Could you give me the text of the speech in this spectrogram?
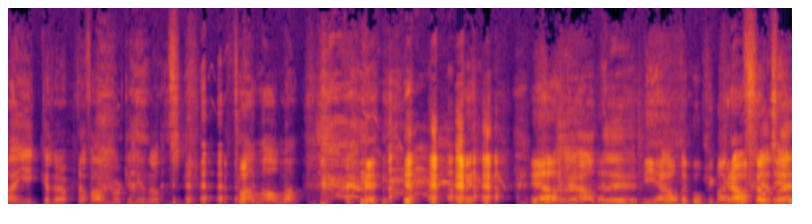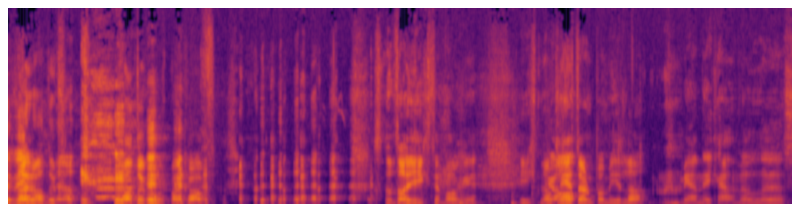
det gikk i løpet av 45 minutter. Til Halla. Ja. Og Vi hadde Jeg hadde kokt meg kaffe, reserver. hadde, hadde kokt meg kaffe. Så da gikk det mange. Gikk nok Ja. literen på mila. Men jeg kan vel eh,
